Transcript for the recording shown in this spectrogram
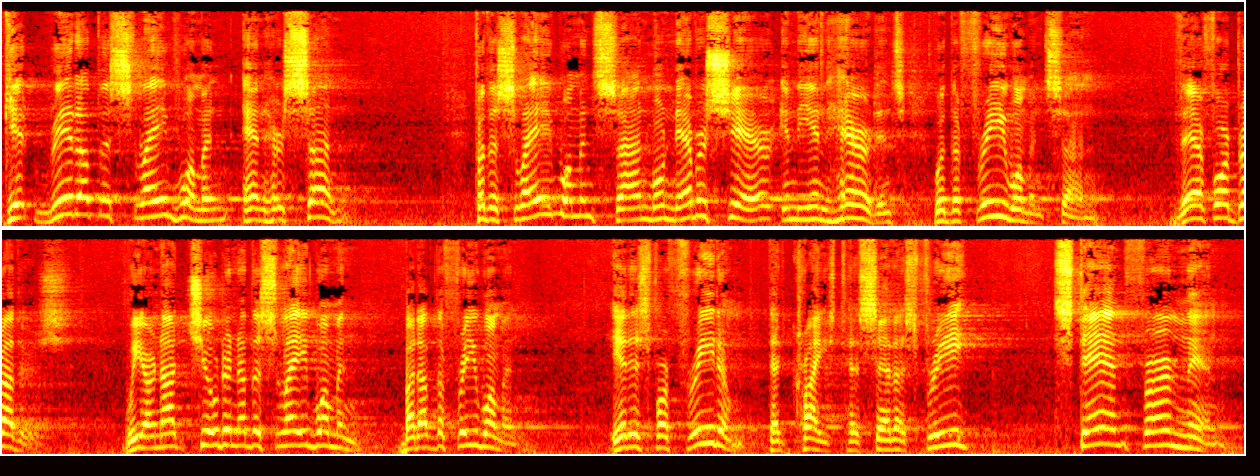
Get rid of the slave woman and her son. For the slave woman's son will never share in the inheritance with the free woman's son. Therefore, brothers, we are not children of the slave woman, but of the free woman. It is for freedom that Christ has set us free. Stand firm then,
